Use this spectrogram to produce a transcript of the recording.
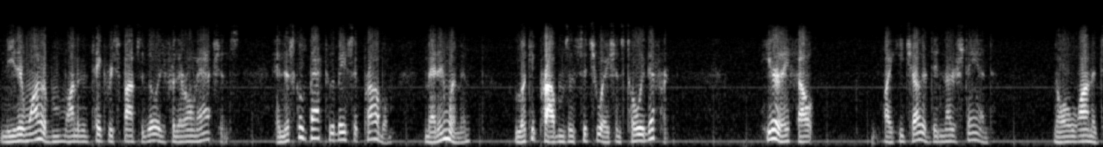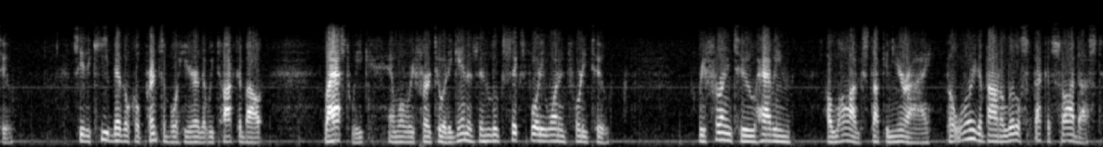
Neither one of them wanted to take responsibility for their own actions. And this goes back to the basic problem. Men and women look at problems and situations totally different. Here they felt like each other didn't understand, nor wanted to. See, the key biblical principle here that we talked about last week, and we'll refer to it again, is in Luke 6:41 and 42, referring to having a log stuck in your eye, but worried about a little speck of sawdust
